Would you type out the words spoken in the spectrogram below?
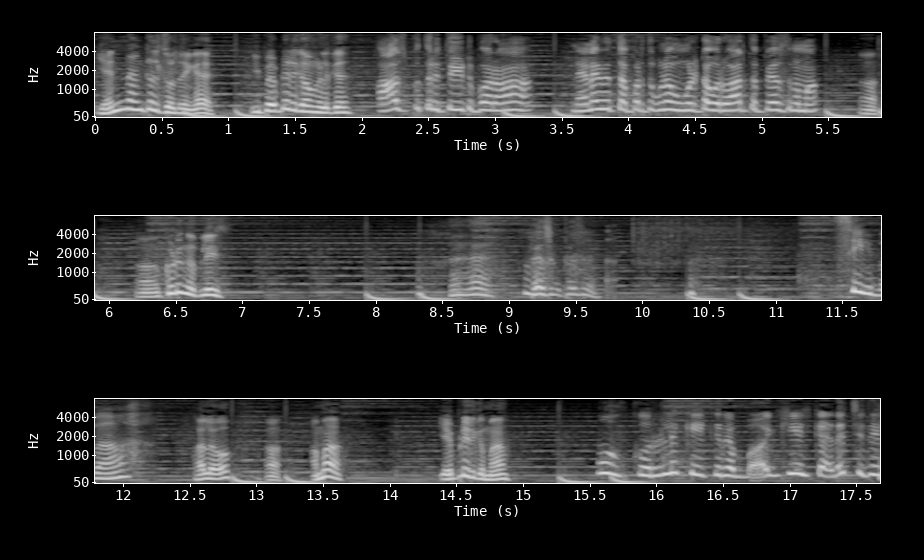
என்ன அங்கிள் சொல்றீங்க? இப்போ எப்படி இருக்கு உங்களுக்கு? ஆஸ்பத்திரி தூக்கிட்டு போறோம் நினைவு தப்புறதுக்குள்ள உங்கள்கிட்ட ஒரு வார்த்தை பேசணுமா? ஆ, கொடுங்க ப்ளீஸ் பேசுங்க பேசுங்க. சிவா ஹலோ ஆ, அம்மா எப்படி இருக்குமா உன் குரலை கேக்குற பாக்கியம் கிடைச்சதே.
